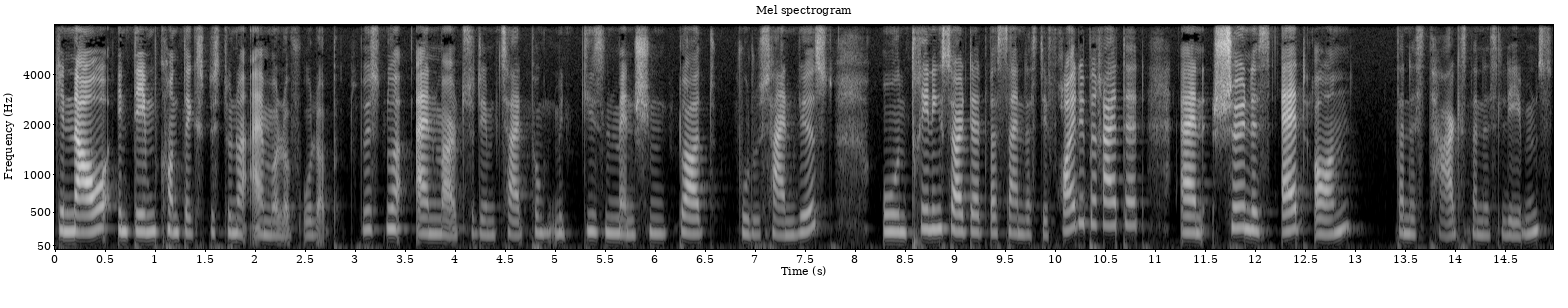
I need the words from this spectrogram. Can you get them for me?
genau in dem Kontext bist du nur einmal auf Urlaub. Du bist nur einmal zu dem Zeitpunkt mit diesen Menschen dort, wo du sein wirst. Und Training sollte etwas sein, das dir Freude bereitet, ein schönes Add-on deines Tages, deines Lebens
